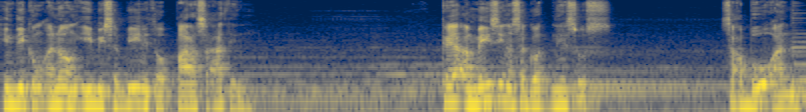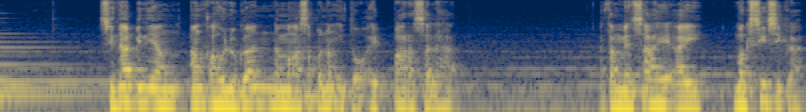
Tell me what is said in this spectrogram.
Hindi kung ano ang ibig sabihin nito para sa atin. Kaya amazing ang sagot ni Jesus. Sa kabuuan, sinabi niyang ang kahulugan ng mga sakunang ito ay para sa lahat. At ang mensahe ay magsisi ka,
